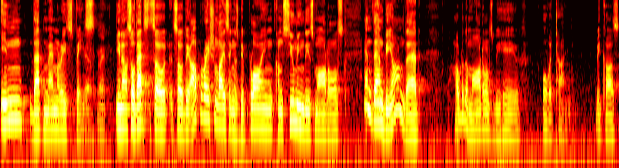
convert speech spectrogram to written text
in that memory space. Yeah, right. You know, so that's so so the operationalizing is deploying, consuming these models, and then beyond that, how do the models behave over time? Because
